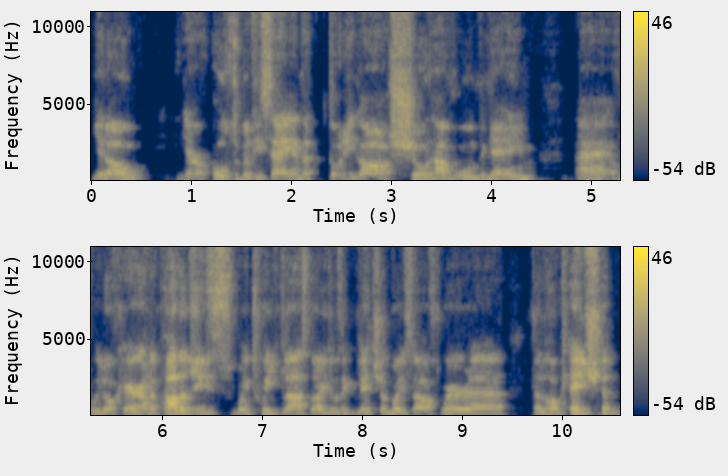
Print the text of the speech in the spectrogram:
you know, you're ultimately saying that Donegal should have won the game. Uh, if we look here, and apologies, my tweet last night, there was a glitch on my software. Uh, the location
